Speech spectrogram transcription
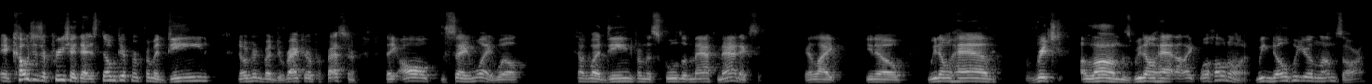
and coaches appreciate that. It's no different from a dean no different from a director or professor. They all the same way. Well, talk about dean from the schools of mathematics. They're like, You know, we don't have rich alums. We don't have like, well, hold on. We know who your alums are.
